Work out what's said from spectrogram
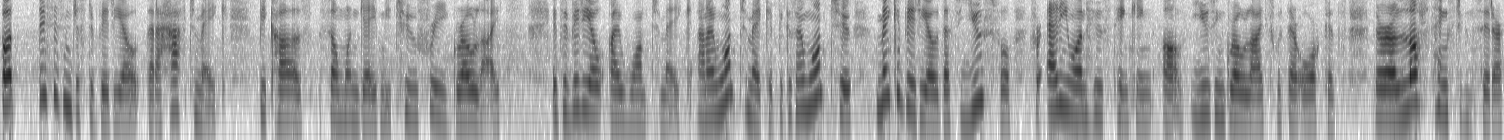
But this isn't just a video that I have to make because someone gave me two free grow lights. It's a video I want to make and I want to make it because I want to make a video that's useful for anyone who's thinking of using grow lights with their orchids. There are a lot of things to consider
